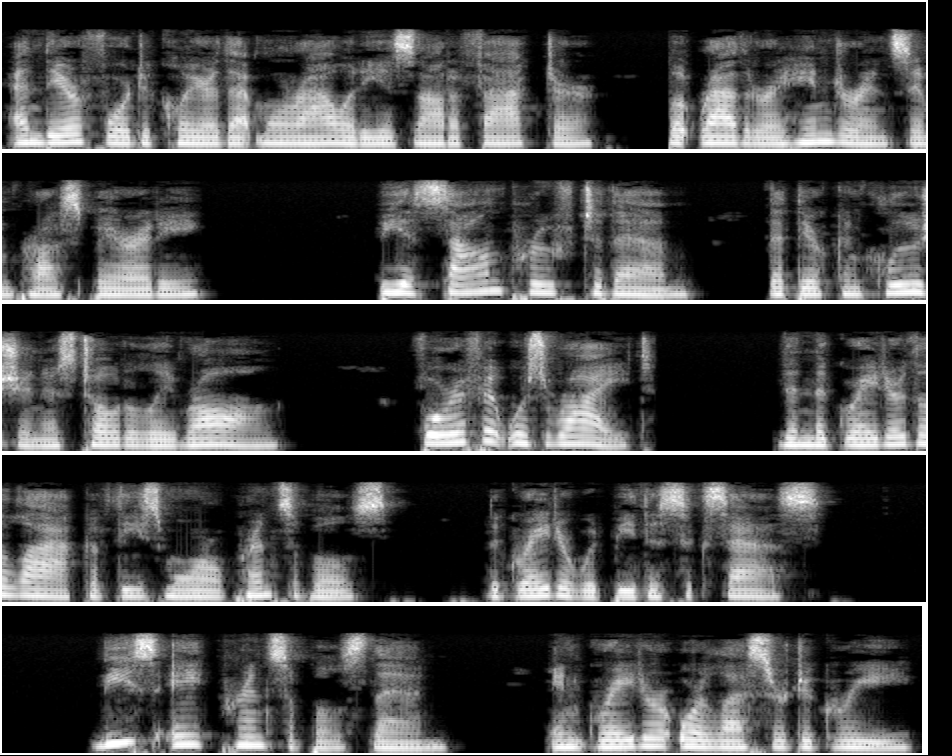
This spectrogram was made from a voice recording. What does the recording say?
and therefore declare that morality is not a factor, but rather a hindrance in prosperity, be a sound proof to them that their conclusion is totally wrong, for if it was right, then the greater the lack of these moral principles the greater would be the success. These eight principles, then, in greater or lesser degree,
